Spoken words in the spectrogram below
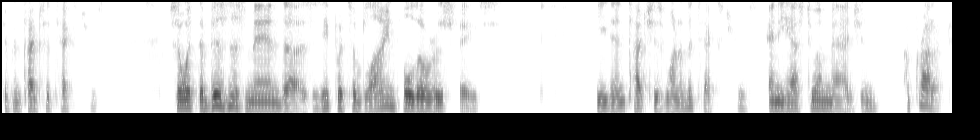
different types of textures. So what the businessman does is he puts a blindfold over his face. He then touches one of the textures and he has to imagine a product.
